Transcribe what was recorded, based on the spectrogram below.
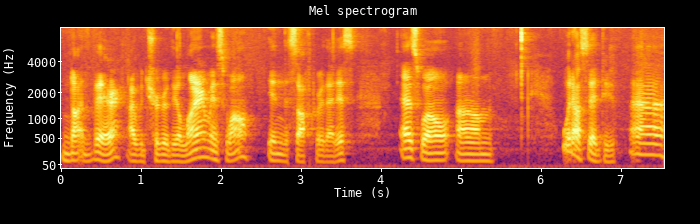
not there, I would trigger the alarm as well in the software that is. As well, um, what else did I do? Uh,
